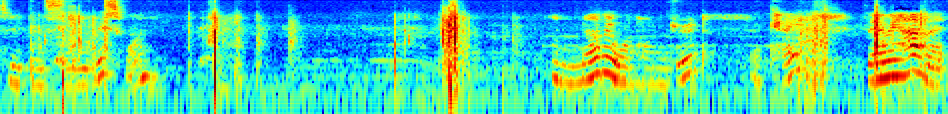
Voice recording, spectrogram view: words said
So you can see this one. Another 100. Okay, there we have it.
